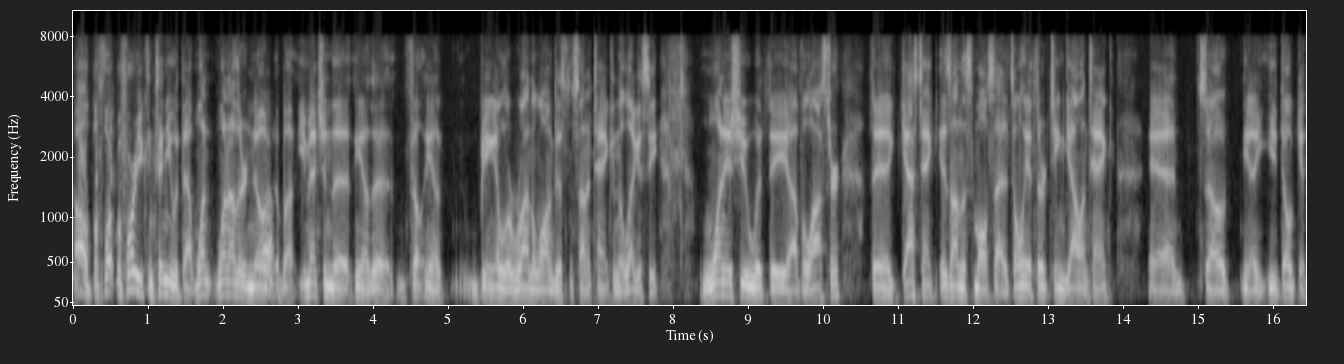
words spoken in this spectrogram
Oh, before before you continue with that, one one other note Oh. about you mentioned the you know the you know being able to run a long distance on a tank in the Legacy. One issue with the uh, Veloster, the gas tank is on the small side. It's only a 13 gallon tank, and so you know you don't get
